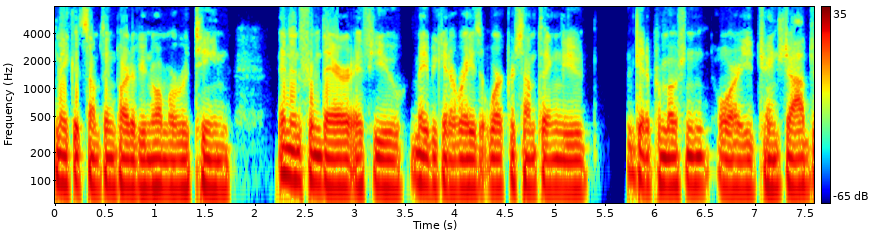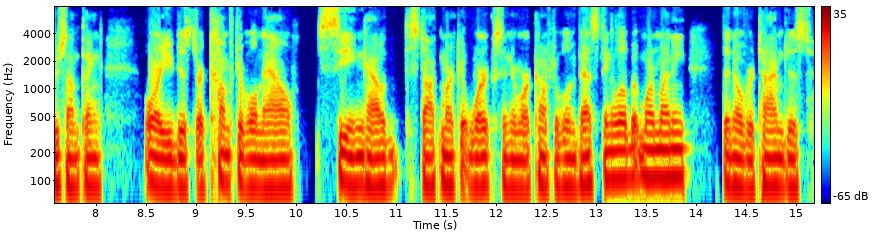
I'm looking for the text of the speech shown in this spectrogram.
Make it something part of your normal routine and then from there if you maybe get a raise at work or something you get a promotion or you change jobs or something or you just are comfortable now seeing how the stock market works and you're more comfortable investing a little bit more money then over time just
